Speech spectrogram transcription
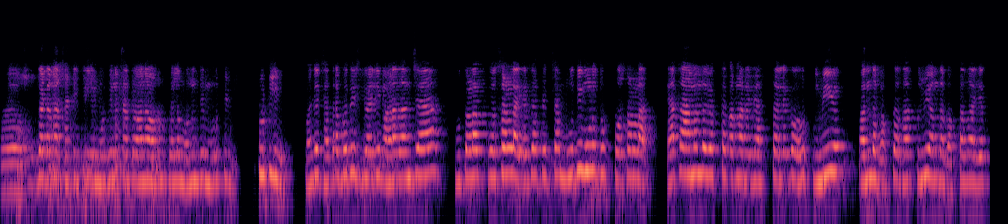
उद्घाटनासाठी की मोदीनं त्याचं अनावरण केलं म्हणून ती मूर्ती तुटली. म्हणजे छत्रपती शिवाजी महाराजांच्या पुतळा कोसळला. याच्यापेक्षा मोदीमुळे तो कोसळला. त्याचा आनंद व्यक्त करणारे जास्त लोक हो, तुम्ही अंधभक्त आहात तुम्ही अंधभक्ताचा एक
